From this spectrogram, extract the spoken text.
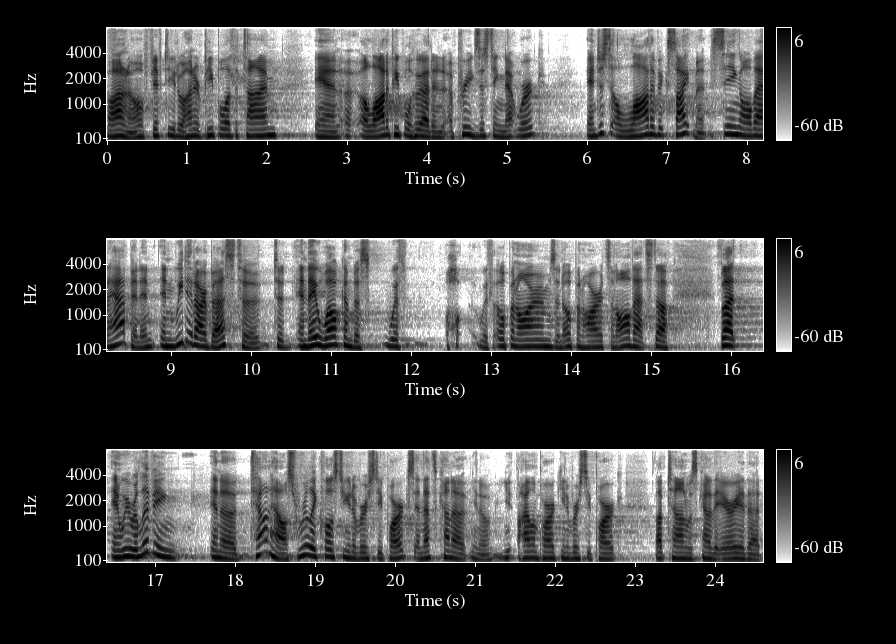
oh, I don't know, 50 to 100 people at the time. and a, a lot of people who had an, a pre existing network, and just a lot of excitement seeing all that happen. And, and we did our best to, to, and they welcomed us with, with open arms and open hearts and all that stuff. But, and we were living in a townhouse really close to university parks, and that's kind of, you know, Highland Park, University Park, uptown was kind of the area that,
